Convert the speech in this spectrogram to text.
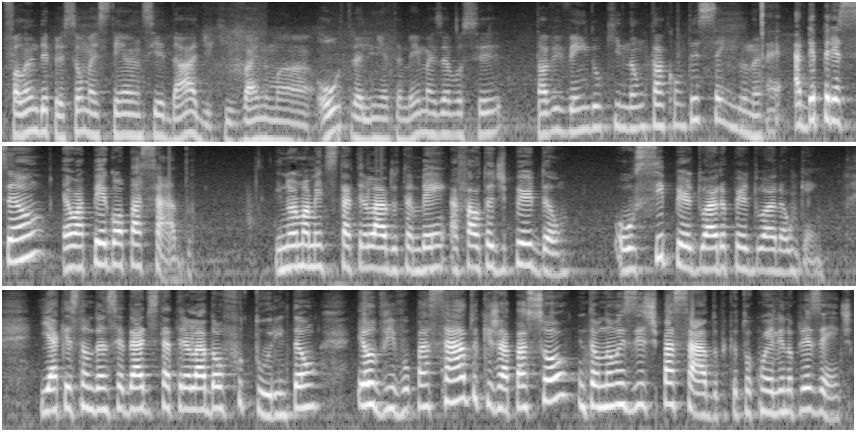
falando em depressão, mas tem a ansiedade que vai numa outra linha também, mas é você tá vivendo o que não está acontecendo, né? É, a depressão é o apego ao passado. E normalmente está atrelado também à falta de perdão, ou se perdoar ou perdoar alguém. E a questão da ansiedade está atrelada ao futuro. Então, eu vivo o passado que já passou, então não existe passado, porque eu estou com ele no presente.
